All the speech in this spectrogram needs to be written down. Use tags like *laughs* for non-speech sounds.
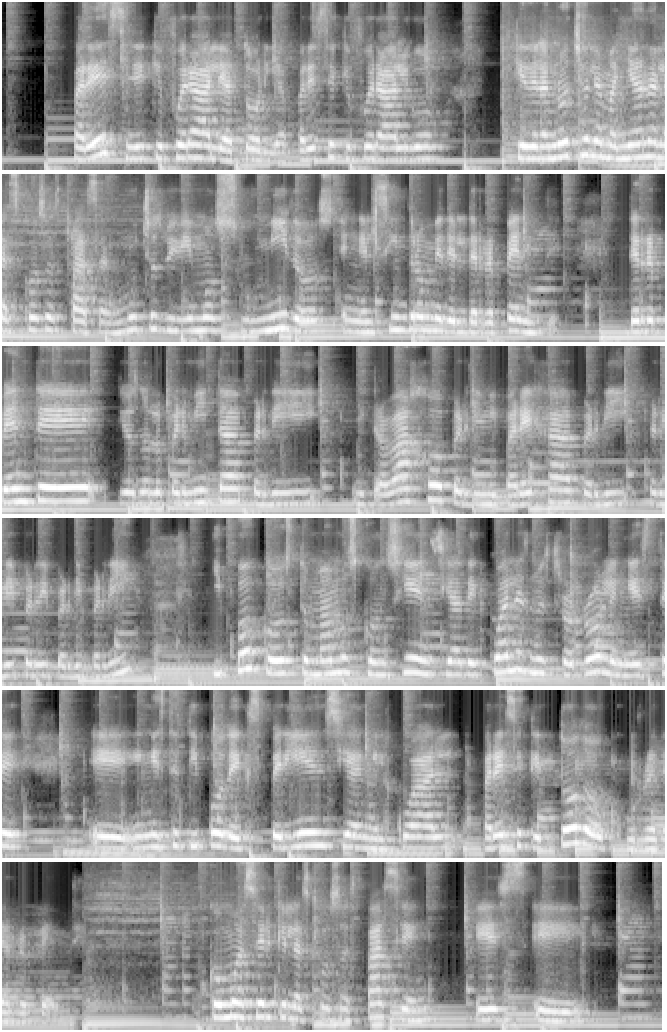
parece que fuera aleatoria, parece que fuera algo que de la noche a la mañana las cosas pasan. Muchos vivimos sumidos en el síndrome del de repente. De repente, Dios no lo permita, perdí mi trabajo, perdí mi pareja, perdí, perdí, perdí, perdí, perdí y pocos tomamos conciencia de cuál es nuestro rol en este, eh, en este tipo de experiencia en el cual parece que todo ocurre de repente. Cómo hacer que las cosas pasen es eh,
